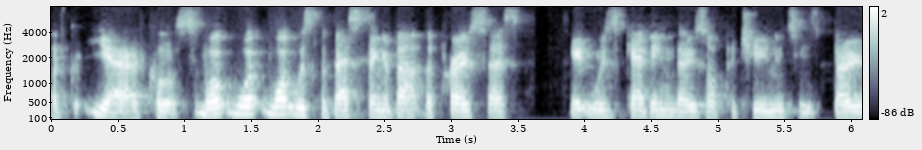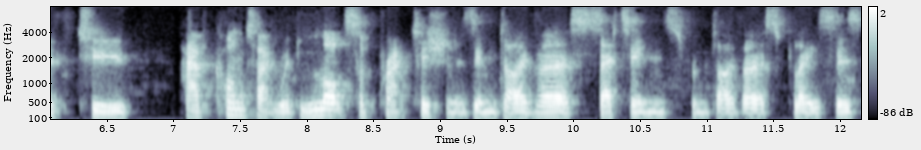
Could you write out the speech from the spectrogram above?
Of, yeah, of course. What, what, what was the best thing about the process? It was getting those opportunities both to have contact with lots of practitioners in diverse settings from diverse places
